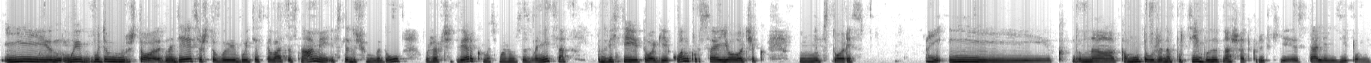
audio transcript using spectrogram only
И мы будем что, надеяться, что вы будете оставаться с нами, и в следующем году, уже в четверг, мы сможем созвониться подвести итоги конкурса елочек в сторис. И на кому-то уже на пути будут наши открытки из Италии, из Японии.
